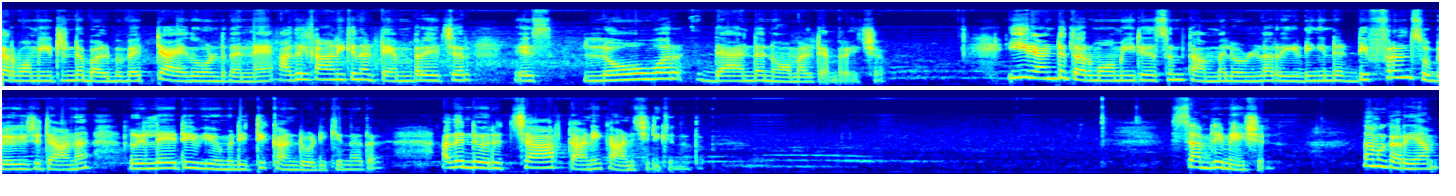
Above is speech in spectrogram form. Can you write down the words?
തെർമോമീറ്ററിന്റെ ബൾബ് വെറ്റ് ആയതുകൊണ്ട് തന്നെ അതിൽ കാണിക്കുന്ന temperature is lower than the normal temperature ഈ രണ്ട് തെർമോമീറ്റേഴ്സും തമ്മിലുള്ള റീഡിങ്ങിന്റെ ഡിഫറൻസ് ഉപയോഗിച്ചിട്ടാണ് റിലേറ്റീവ് ഹ്യൂമിഡിറ്റി കണ്ടുപിടിക്കുന്നത്. അതിന്റെ ഒരു ചാർട്ടാണ് ഈ കാണിച്ചിരിക്കുന്നത്. സബ്ലിമേഷൻ. നമുക്കറിയാം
